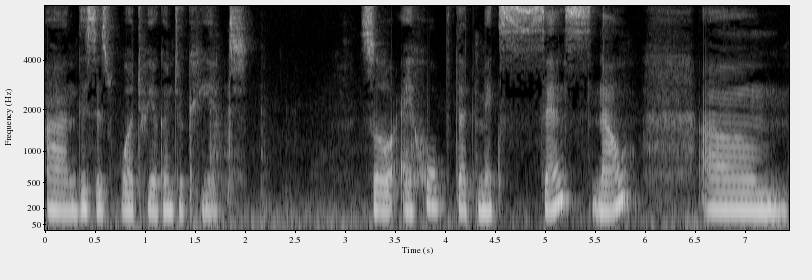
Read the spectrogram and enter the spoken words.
And this is what we are going to create. So I hope that makes sense now. Um,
